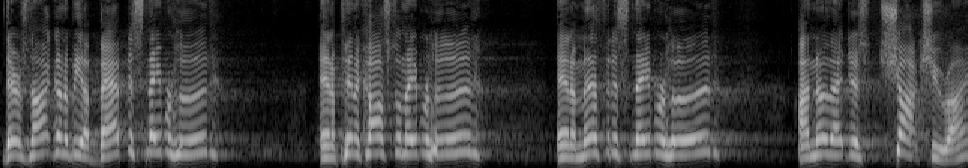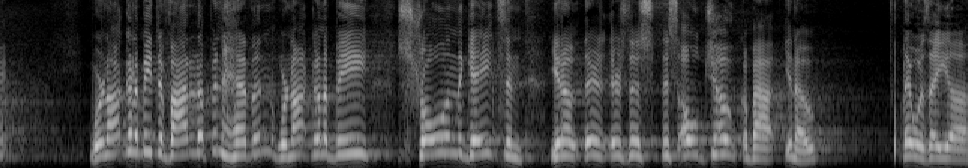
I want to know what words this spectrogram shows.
there's not going to be a Baptist neighborhood and a Pentecostal neighborhood and a Methodist neighborhood. I know that just shocks you, right? We're not going to be divided up in heaven. We're not going to be strolling the gates. And, you know, there, there's this, this old joke about, you know, there was a, uh,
